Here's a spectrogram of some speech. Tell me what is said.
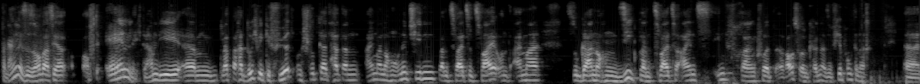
vergangene Saison war es ja oft ähnlich. Da haben die ähm, Gladbacher durchweg geführt und Stuttgart hat dann einmal noch ein Unentschieden beim 2 zu 2 und einmal sogar noch einen Sieg beim 2 zu 1 in Frankfurt rausholen können. Also vier Punkte nach äh,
